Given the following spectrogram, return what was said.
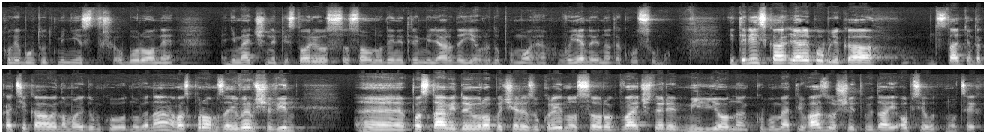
коли був тут міністр оборони Німеччини Пісторіус, стосовно 1,3 мільярда євро допомоги воєнної на таку суму. Італійська Ля Републіка достатньо така цікава, на мою думку, новина. Газпром заявив, що він е, поставить до Європи через Україну 42,4 мільйона кубометрів газу, що відповідає обсягу ну, цих,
